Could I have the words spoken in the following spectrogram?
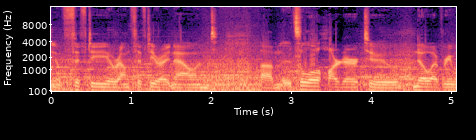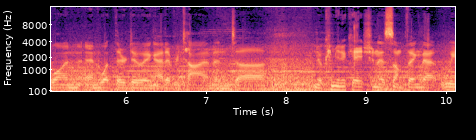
you know 50, around 50 right now, and um, it's a little harder to know everyone and what they're doing at every time. And uh, you know, communication is something that we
